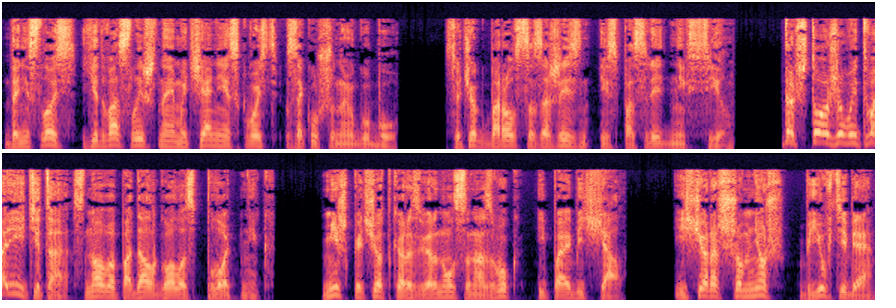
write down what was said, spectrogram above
донеслось едва слышное мычание сквозь закушенную губу. Сучок боролся за жизнь из последних сил. «Да что же вы творите-то?» — снова подал голос плотник. Мишка четко развернулся на звук и пообещал. «Еще раз шумнешь, бью в тебя».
